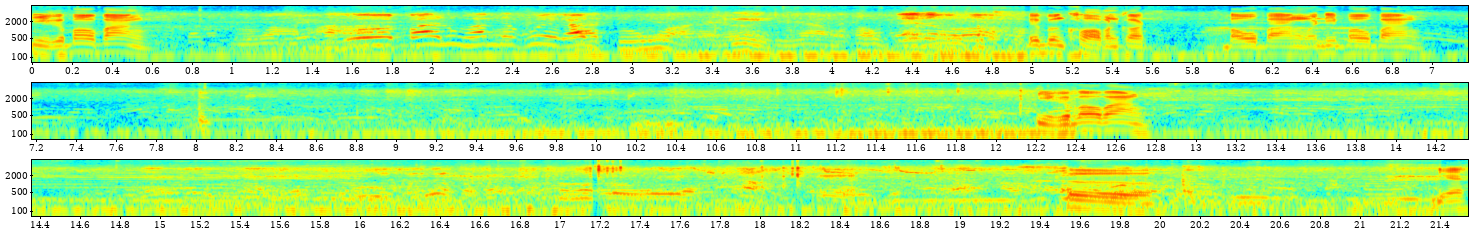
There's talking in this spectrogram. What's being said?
นี่ก็เบาบางโอ้ไปลุงทำจะคุยกันจุงว่ะไปเบิ่งขอมันก่อน เบาบางวันนี้เบาบาง นี่ก็เบาบ้างเออเดี๋ยว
